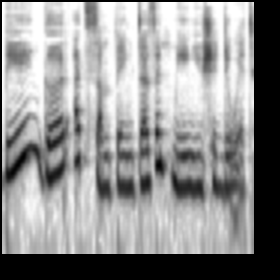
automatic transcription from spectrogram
Being good at something doesn't mean you should do it.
